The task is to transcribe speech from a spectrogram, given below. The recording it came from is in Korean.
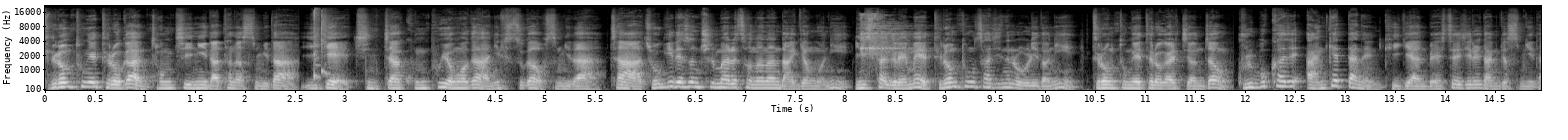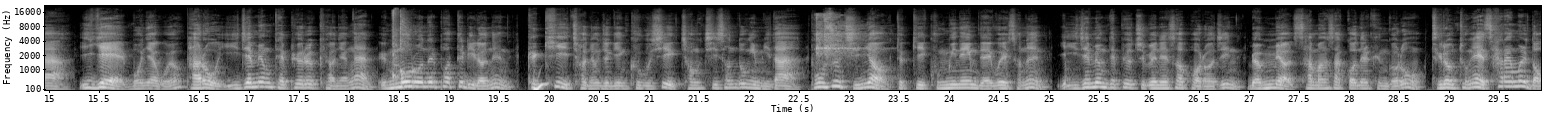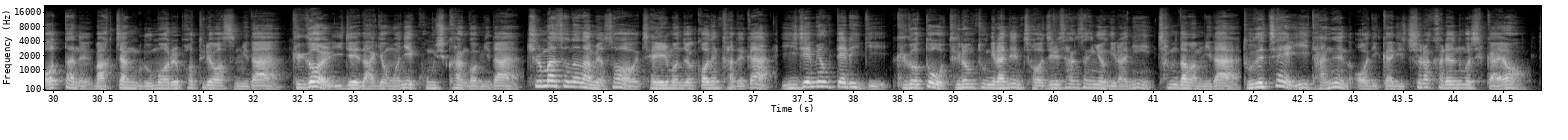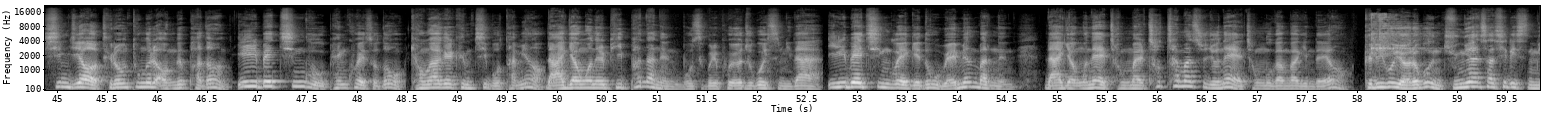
드럼통에 들어간 정치인이 나타났습니다. 이게 진짜 공포 영화가 아닐 수가 없습니다. 자, 조기 대선 출마를 선언한 나경원이 인스타그램에 드럼통 사진을 올리더니 드럼통에 들어갈지언정 굴복하지 않겠다는 귀계한 메시지를 남겼습니다. 이게 뭐냐고요? 바로 이재명 대표를 겨냥한 음모론을 퍼뜨리려는 극히 전형적인 구구식 정치 선동입니다. 보수 진영, 특히 국민의힘 내부에서는 이재명 대표 주변에서 벌어진 몇몇 사망 사건을 근거로 드럼통에 사람을 넣 었다는 막장 루머를 퍼뜨려 왔습니다. 그걸 이제 나경원이 공식화한 겁니다. 출마 선언하면서 제일 먼저 꺼낸 카드가 이재명 때리기. 그것도 드럼통이라는 저질 상상력이라니 참담합니다. 도대체 이 당은 어디까지 추락하려는 것일까요? 심지어 드럼통을 언급하던 일베 친구 뱅코에서도 경악을 금치 못하며 나경원을 비판하는 모습을 보여주고 있습니다. 일베 친구에게도 외면받는 나경원의 정말 처참한 수준의 정무감각인데요. 그리고 여러분 중요한 사실이 있습니다.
